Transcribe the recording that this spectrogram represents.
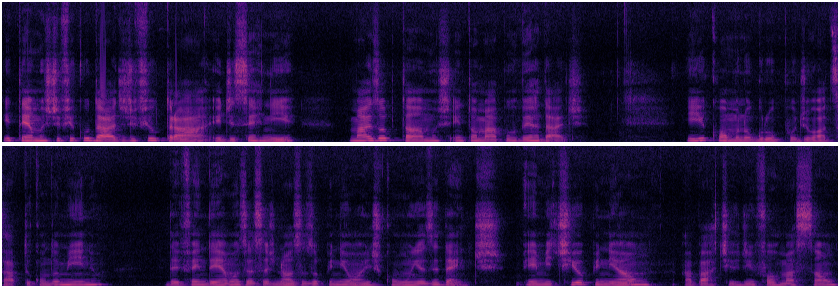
e temos dificuldade de filtrar e discernir, mas optamos em tomar por verdade. E, como no grupo de WhatsApp do condomínio, defendemos essas nossas opiniões com unhas e dentes. Emitir opinião a partir de informação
